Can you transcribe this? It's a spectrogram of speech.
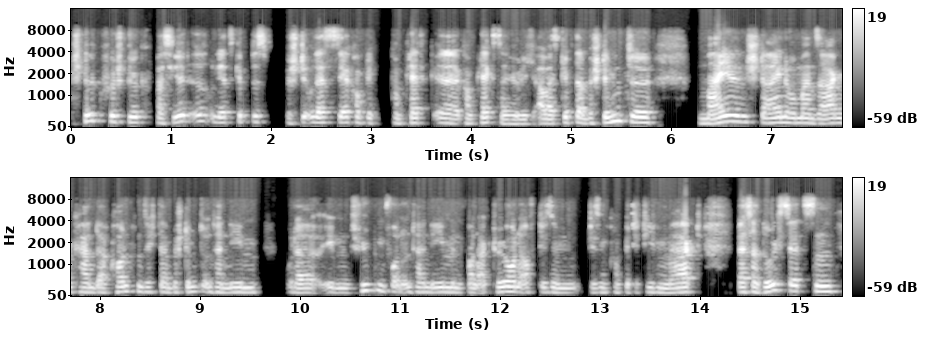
Stück für Stück passiert ist. Und jetzt gibt es besti und das ist sehr komple komplett äh, komplex natürlich, aber es gibt da bestimmte Meilensteine, wo man sagen kann, da konnten sich dann bestimmte Unternehmen oder eben Typen von Unternehmen, von Akteuren auf diesem diesem kompetitiven Markt besser durchsetzen.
